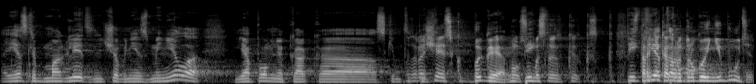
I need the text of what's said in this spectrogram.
А если бы могли, это ничего бы не изменило. Я помню, как э, с кем-то Возвращаясь к БГ, ну, в Пик- смысле, к, к- к пикетом- стране, которой другой не будет.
